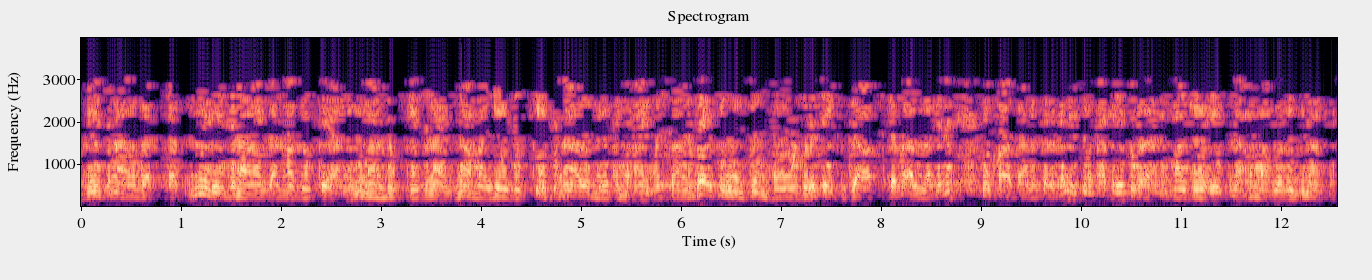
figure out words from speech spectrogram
වේදනාව ගත්තත් මේ වේදනාව ගන්න දුක් යන්නේ මම දුක් වේදනාව ඉන්නවා මගේ දුක් වේදනාව මේක මම ඉවසන්න බෑ ඒක නිකන් බෝධරට ඒක ග්‍රාෆ් කරලා අල්ලගෙන උපාදාන කරගෙන ඒක කටයුතු කරන්නේ මගේ වේදනාව මම විඳිනවා.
